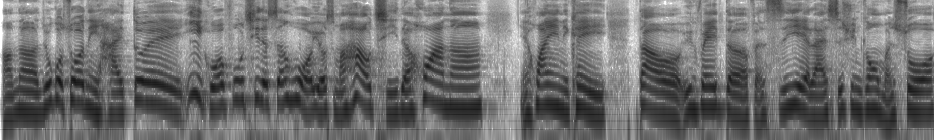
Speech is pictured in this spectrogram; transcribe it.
好，那如果说你还对异国夫妻的生活有什么好奇的话呢，也欢迎你可以到云飞的粉丝页来私讯跟我们说。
